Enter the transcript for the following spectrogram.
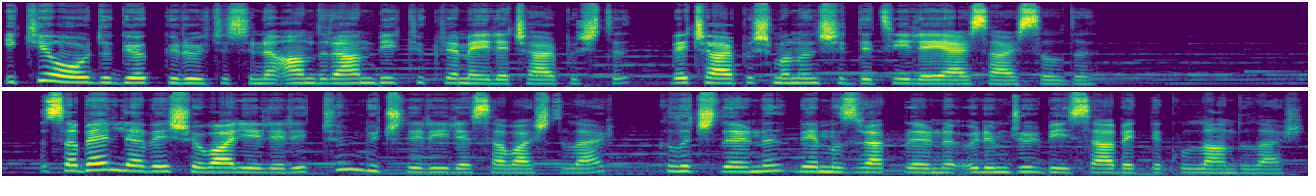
İki ordu gök gürültüsünü andıran bir kükremeyle çarpıştı ve çarpışmanın şiddetiyle yer sarsıldı. Isabella ve şövalyeleri tüm güçleriyle savaştılar, kılıçlarını ve mızraklarını ölümcül bir isabetle kullandılar.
